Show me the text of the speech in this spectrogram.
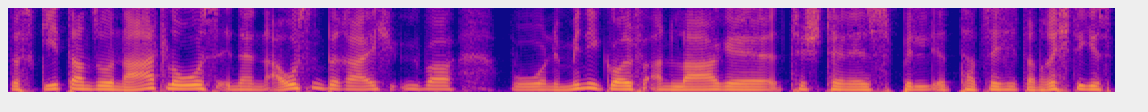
das geht dann so nahtlos in einen Außenbereich über, wo eine Minigolfanlage, Tischtennis, Billard, tatsächlich dann richtiges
